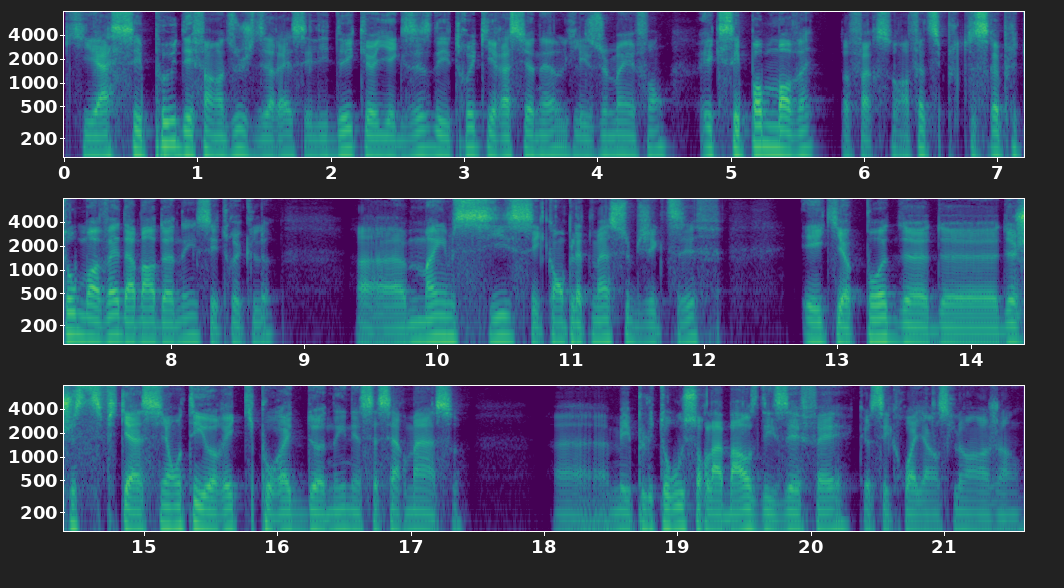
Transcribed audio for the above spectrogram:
qui est assez peu défendue, je dirais. C'est l'idée qu'il existe des trucs irrationnels que les humains font et que c'est pas mauvais de faire ça. En fait, ce serait plutôt mauvais d'abandonner ces trucs-là, euh, même si c'est complètement subjectif et qu'il n'y a pas de, justification théorique qui pourrait être donnée nécessairement à ça, euh, mais plutôt sur la base des effets que ces croyances-là engendrent.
